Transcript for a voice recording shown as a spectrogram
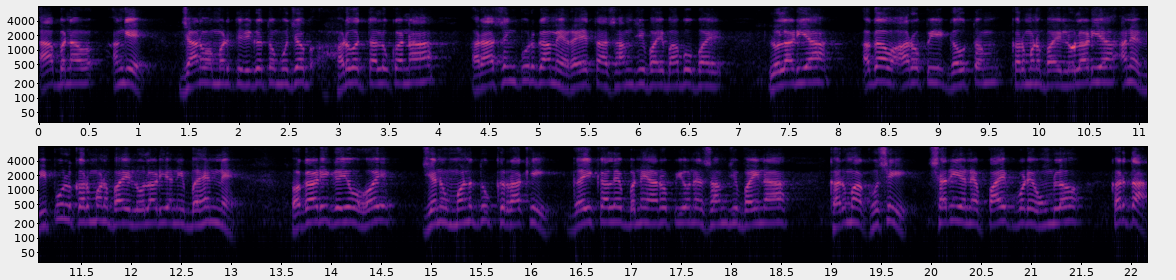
આ બનાવ અંગે જાણવા મળતી વિગતો મુજબ, હળવદ તાલુકાના રાસિંગપુર ગામે રહેતા શામજીભાઈ બાબુભાઈ લોલાડિયા, અગાઉ આરોપી ગૌતમ કરમણભાઈ લોલાડિયા અને વિપુલ કરમણભાઈ લોલાડિયાની બહેનને ભગાડી ગયો હોય, જેનું મન દુઃખ રાખી ગઈકાલે બંને આરોપીઓને શામજીભાઈના ઘરમાં ઘૂસી છરી અને પાઇપ વડે હુમલો કરતા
